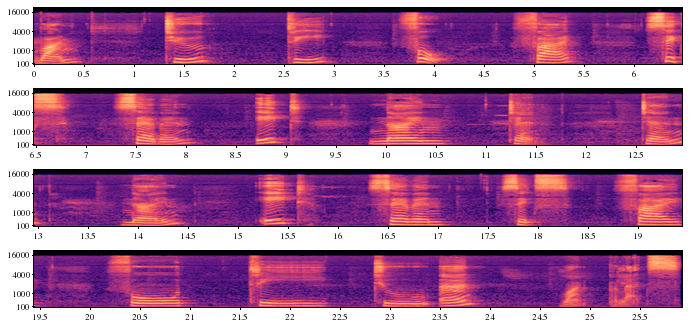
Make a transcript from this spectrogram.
1, 2, 3, 4, 5, 6, 7, 8, 9, 10. 10, 9, 8, 7, 6, 5, 4, 3, 2 and 1. Relax.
